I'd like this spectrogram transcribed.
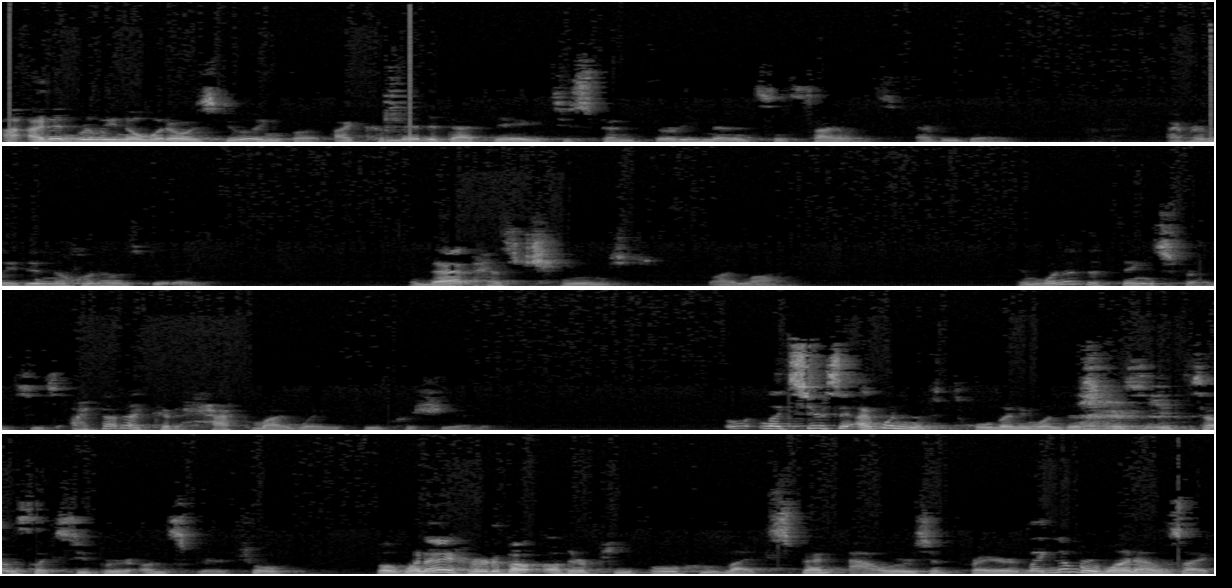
I, I didn't really know what I was doing, but I committed that day to spend 30 minutes in silence every day. I really didn't know what I was doing. And that has changed my life. And one of the things, friends, is I thought I could hack my way through Christianity. Oh, like, seriously, I wouldn't have told anyone this because it sounds like super unspiritual. But when I heard about other people who, like, spent hours in prayer, like, number one, I was like,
